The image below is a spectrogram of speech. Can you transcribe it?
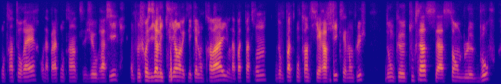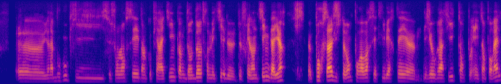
contrainte horaire, on n'a pas la contrainte géographique, on peut choisir les clients avec lesquels on travaille, on n'a pas de patron, donc pas de contrainte hiérarchique non plus. Donc tout ça, ça semble beau, il y en a beaucoup qui se sont lancés dans le copywriting, comme dans d'autres métiers de, freelancing d'ailleurs, pour ça justement, pour avoir cette liberté géographique et temporelle.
